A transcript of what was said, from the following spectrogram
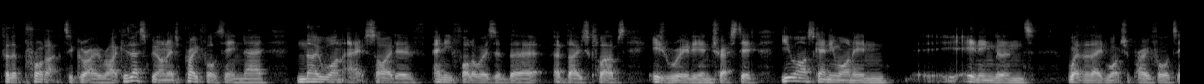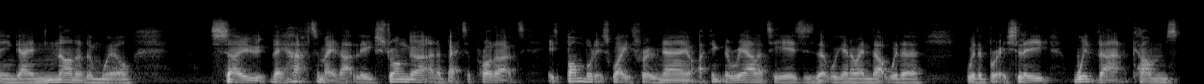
for the product to grow right? Because let's be honest pro 14 now no one outside of any followers of the of those clubs is really interested. You ask anyone in in england whether they'd watch a pro 14 game none of them will so they have to make that league stronger and a better product. It's bumbled its way through now. I think the reality is is that we're going to end up with a with a British league. With that comes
